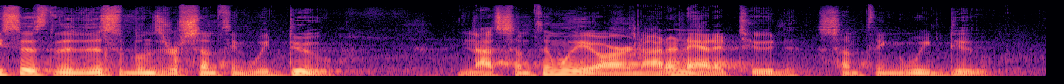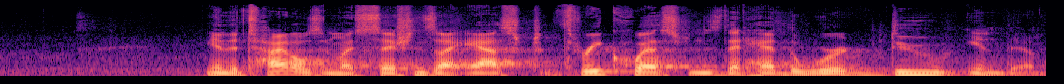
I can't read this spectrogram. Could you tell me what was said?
He says the disciplines are something we do, not something we are, not an attitude, something we do. In the titles in my sessions, I asked three questions that had the word do in them.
